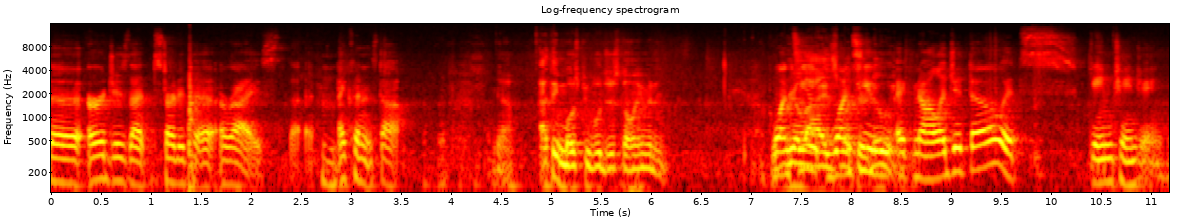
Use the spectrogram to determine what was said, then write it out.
the urges that started to arise that Hmm. I couldn't stop. Yeah. I think most people just don't even Once realize you once you doing. acknowledge it though, it's game changing.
